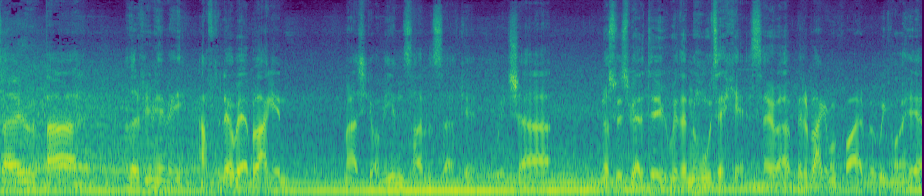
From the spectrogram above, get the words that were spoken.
So, uh, I don't know if you can hear me. After a little bit of blagging, managed to get on the inside of the circuit, which uh, you're not supposed to be able to do with a normal ticket. So uh, a bit of blagging required, but we got here.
